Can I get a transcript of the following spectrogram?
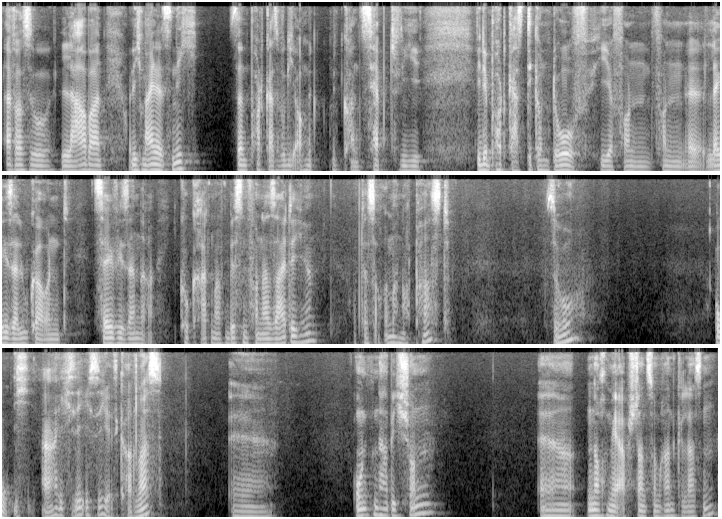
einfach so labern. Und ich meine jetzt nicht so ein Podcast wirklich auch mit, mit Konzept wie, wie den Podcast Dick und Doof hier von, von äh, Laser Luca und Selfie Sandra. Ich gucke gerade mal ein bisschen von der Seite hier, ob das auch immer noch passt. So. Oh, ich, ah, ich sehe ich seh jetzt gerade was. Äh, unten habe ich schon äh, noch mehr Abstand zum Rand gelassen.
